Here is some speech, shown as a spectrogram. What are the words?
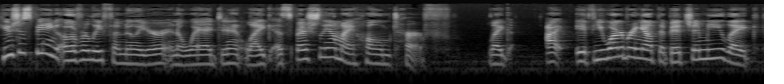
he was just being overly familiar in a way I didn't like, especially on my home turf. Like I if you want to bring out the bitch in me, like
